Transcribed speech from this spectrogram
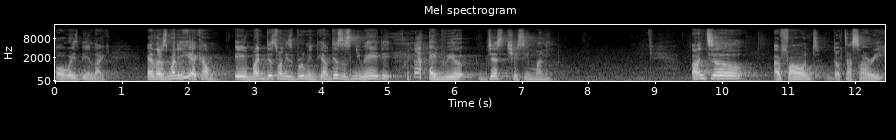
always been like, hey, there's money here, come. Hey, man, this one is booming. Come, This is new. Hey, they-" and we were just chasing money. Until I found Dr. Asare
